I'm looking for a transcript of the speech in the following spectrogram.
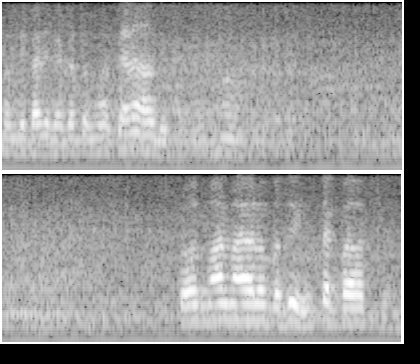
તમને દેખાય દેખાય તો તેને હાલ દેખાય? ક્રોધ, માનમાં આવેલો બધું હિંસક ભાવ છે.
